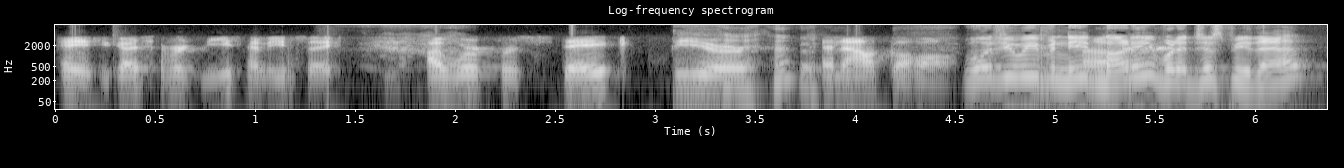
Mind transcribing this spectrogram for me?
"Hey, if you guys ever need anything, I work for steak, beer, and alcohol." Would you even need money? Would it just be that?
